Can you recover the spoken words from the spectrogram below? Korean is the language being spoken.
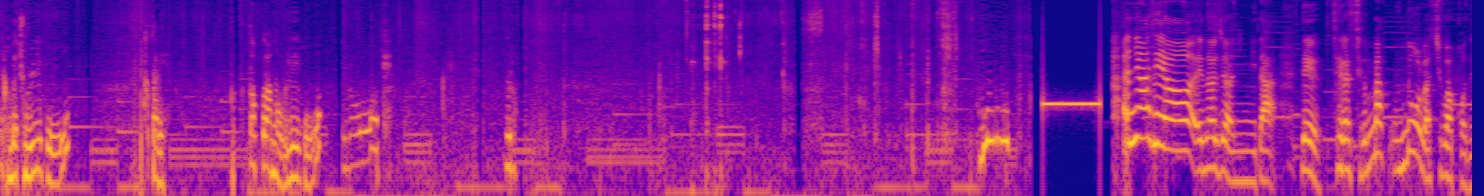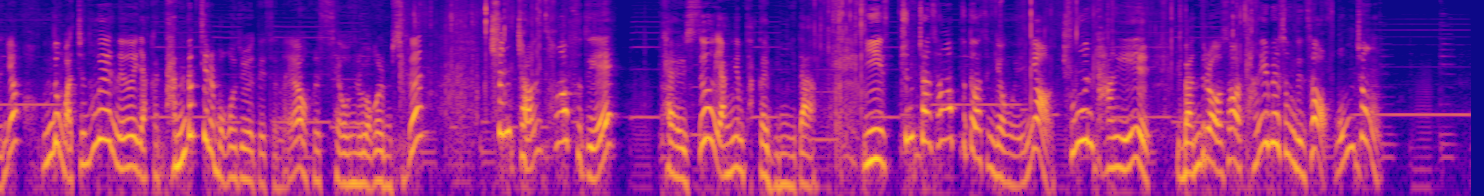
양배추 올리고 닭다리 떡도 하나 올리고 이렇게. 이렇게. 음. 안녕하세요. 에너지원입니다. 네 제가 지금 막 운동을 마치고 왔거든요. 운동 마친 후에는 약간 단백질을 먹어줘야 되잖아요. 그래서 제가 오늘 먹을 음식은 춘천 성화푸드의 달수 양념 닭갈비입니다. 이 춘천 성화푸드 같은 경우에는요 주문 당일 만들어서 당일 배송돼서 엄청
